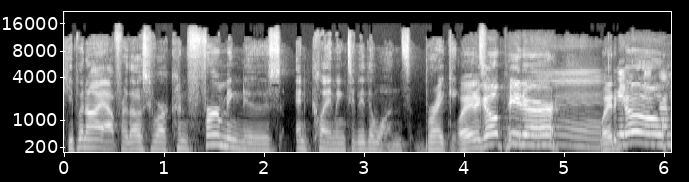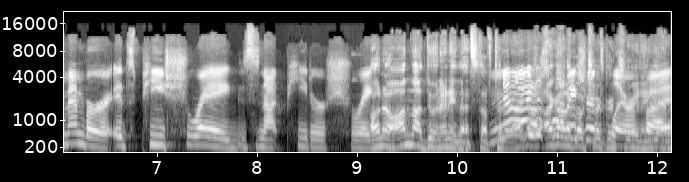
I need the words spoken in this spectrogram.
keep an eye out for those who are confirming news and claiming to be the ones breaking. Way to go, Peter. Way to It- go. and remember, it's P. Schrags, not Peter Schrager. Oh no, I'm not doing any of that stuff today. No, I, I just I wanna gotta make go sure trick it's or treating. Yeah, clarified.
